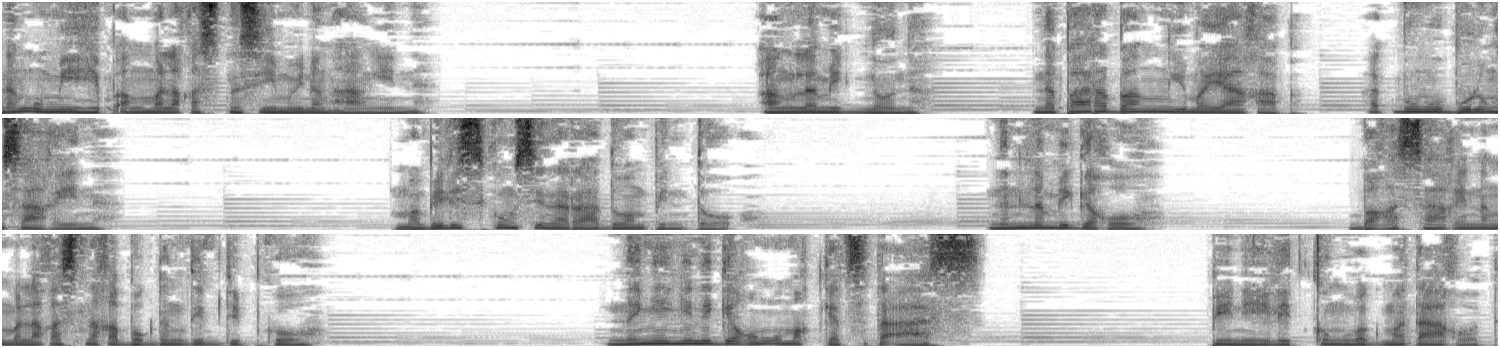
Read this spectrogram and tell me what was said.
nang umihip ang malakas na simoy ng hangin. Ang lamig nun na para bang yumayakap at bumubulong sa akin. Mabilis kong sinarado ang pinto. Nanlamig ako Baka sa akin ng malakas na kabog ng dibdib ko. Nanginginig akong umakyat sa taas. Pinilit kong wag matakot,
